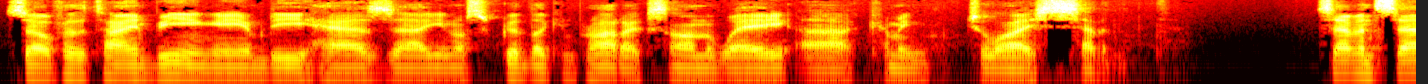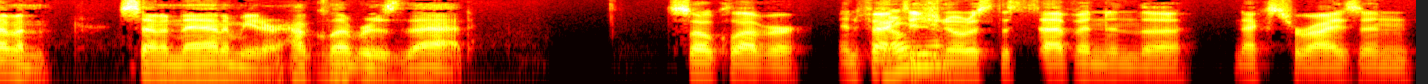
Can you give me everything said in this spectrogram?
So for the time being, AMD has uh, you know some good looking products on the way uh, coming July seventh. Seven seven seven nanometer. How clever is that? So clever. In fact, Oh, did yeah. you notice the seven in the Next Horizon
